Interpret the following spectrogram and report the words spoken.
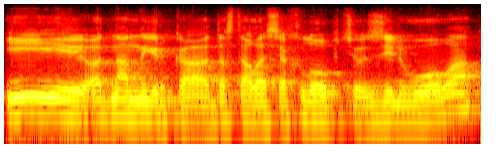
І одна нирка досталася хлопцю зі Львова.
